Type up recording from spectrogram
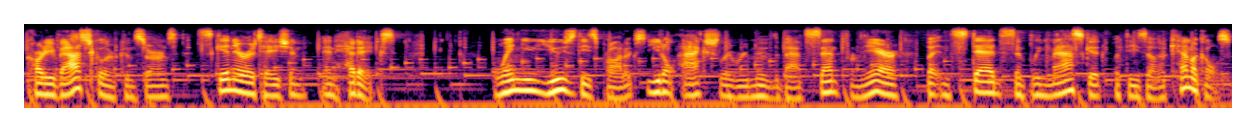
cardiovascular concerns, skin irritation, and headaches. When you use these products, you don't actually remove the bad scent from the air, but instead simply mask it with these other chemicals.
